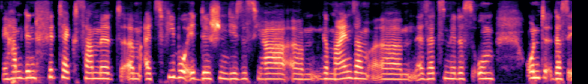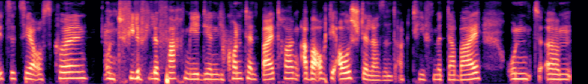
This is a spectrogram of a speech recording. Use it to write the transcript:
Wir haben den FITEC Summit ähm, als FIBO Edition dieses Jahr. Ähm, gemeinsam ähm, ersetzen wir das um und das ECC aus Köln und viele, viele Fachmedien, die Content beitragen, aber auch die Aussteller sind aktiv mit dabei und ähm,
